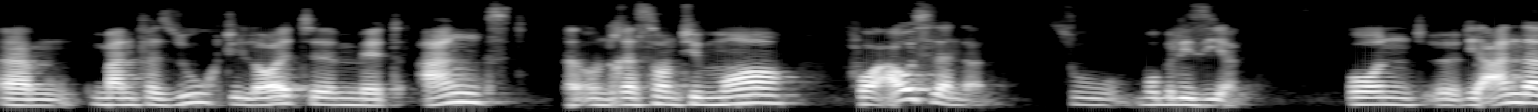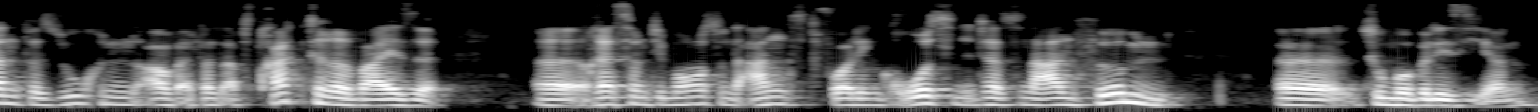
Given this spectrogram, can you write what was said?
ähm, man versucht, die Leute mit Angst und Ressentiment vor Ausländern zu mobilisieren. Und äh, die anderen versuchen auf etwas abstraktere Weise äh, Ressentiments und Angst vor den großen internationalen Firmen äh, zu mobilisieren,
